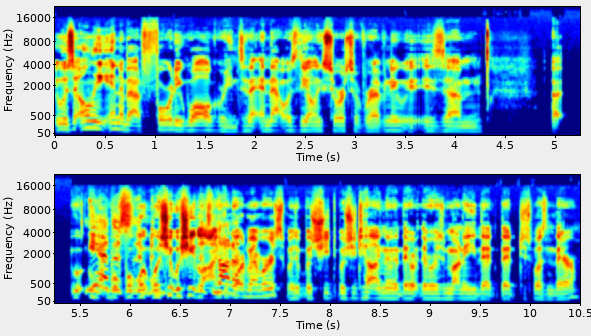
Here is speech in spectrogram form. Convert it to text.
it was only in about forty Walgreens, and, and that was the only source of revenue. Is um. uh, Yeah, this- w- was she was she lying to not a- board members? Was, was she was she telling them that there, there was money that, that just wasn't there?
